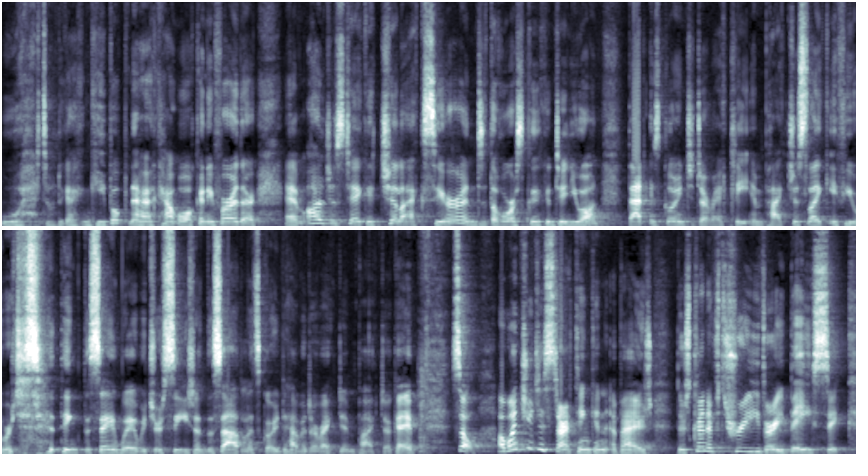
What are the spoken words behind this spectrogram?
Ooh, I don't think I can keep up now. I can't walk any further. Um, I'll just take a chillax here and the horse can continue on. That is going to directly impact, just like if you were to think the same way with your seat and the saddle, it's going to have a direct impact, okay? So I want you to start thinking about there's kind of three very basic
